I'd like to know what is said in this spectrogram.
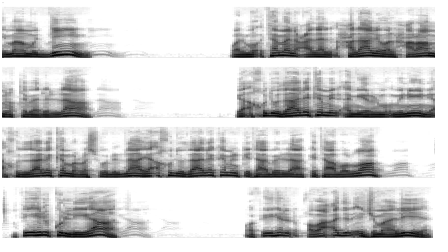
إمام الدين والمؤتمن على الحلال والحرام من قبل الله. يأخذ ذلك من أمير المؤمنين يأخذ ذلك من رسول الله يأخذ ذلك من كتاب الله كتاب الله. فيه الكليات وفيه القواعد الإجمالية.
